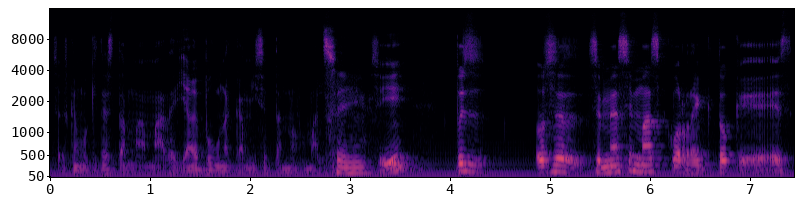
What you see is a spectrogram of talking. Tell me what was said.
¿sabes que Me voy a quitar esta mamada y ya me pongo una camiseta normal. Sí. ¿Sí? Pues, o sea, se me hace más correcto que es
